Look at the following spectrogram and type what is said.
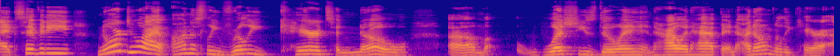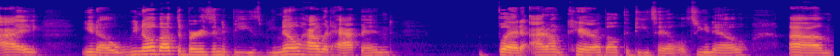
activity, nor do I honestly really care to know um, what she's doing and how it happened. I don't really care. I, you know, we know about the birds and the bees, we know how it happened, but I don't care about the details, you know. Um,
